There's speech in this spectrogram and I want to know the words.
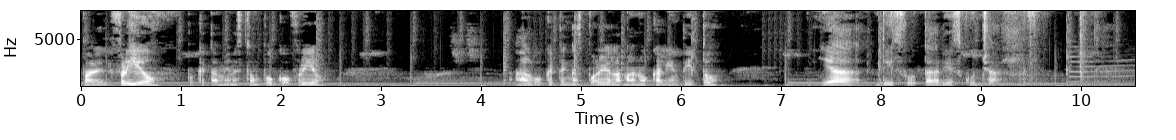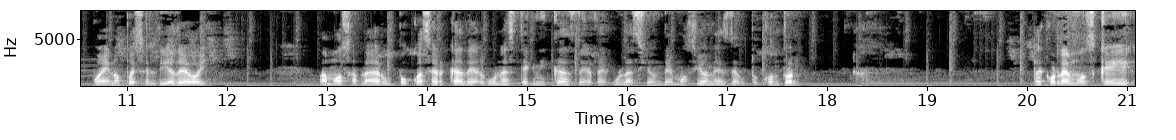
para el frío, porque también está un poco frío, algo que tengas por ahí a la mano calientito y a disfrutar y escuchar. Bueno, pues el día de hoy vamos a hablar un poco acerca de algunas técnicas de regulación de emociones, de autocontrol. Recordemos que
